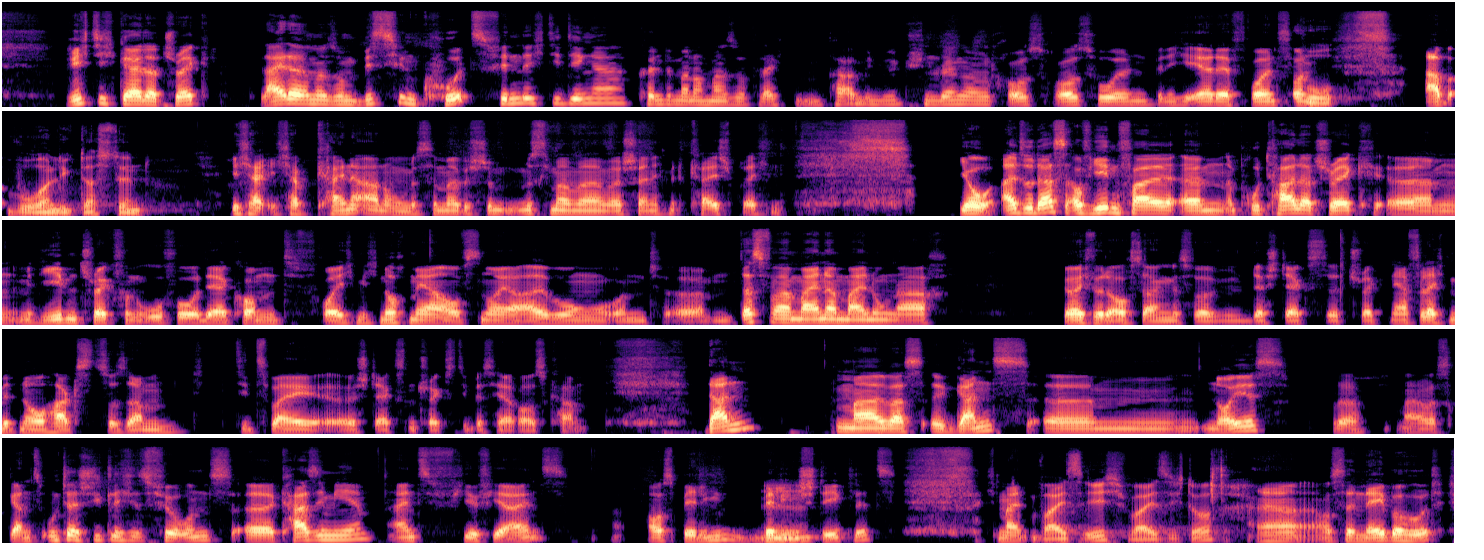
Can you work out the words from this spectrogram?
Richtig geiler Track. Leider immer so ein bisschen kurz, finde ich, die Dinger. Könnte man nochmal so vielleicht ein paar Minütchen länger raus, rausholen. Bin ich eher der Freund von. Wo, Aber woran liegt das denn? ich, ich habe keine Ahnung. Müsste man bestimmt, müsste man mal wahrscheinlich mit Kai sprechen. Jo, also das auf jeden Fall ähm, ein brutaler Track. Ähm, mit jedem Track von UFO, der kommt, freue ich mich noch mehr aufs neue Album. Und ähm, das war meiner Meinung nach, ja, ich würde auch sagen, das war der stärkste Track. Ja, vielleicht mit No Hugs zusammen. Die zwei äh, stärksten Tracks, die bisher rauskamen. Dann mal was äh, ganz ähm, Neues oder mal was ganz Unterschiedliches für uns. Äh, Kasimir 1441 aus Berlin, Berlin-Steglitz. Ich meine, Weiß ich, weiß ich doch. äh, aus der Neighborhood.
